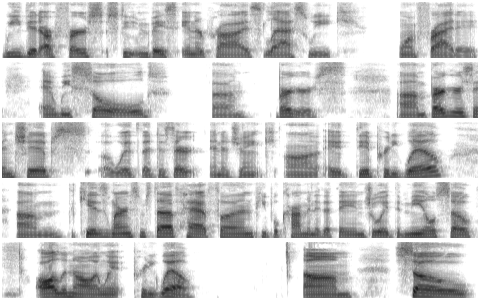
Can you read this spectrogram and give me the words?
we did our first student based enterprise last week on Friday, and we sold um, burgers um, burgers and chips uh, with a dessert and a drink. Uh, it did pretty well. Um, the kids learned some stuff, had fun. People commented that they enjoyed the meal. So all in all, it went pretty well. Um, so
